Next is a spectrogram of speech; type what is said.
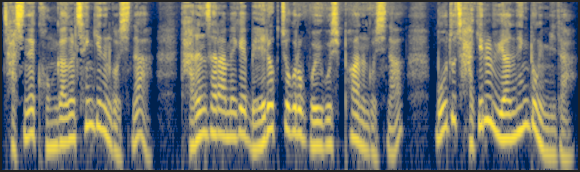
자신의 건강을 챙기는 것이나 다른 사람에게 매력적으로 보이고 싶어 하는 것이나 모두 자기를 위한 행동입니다.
